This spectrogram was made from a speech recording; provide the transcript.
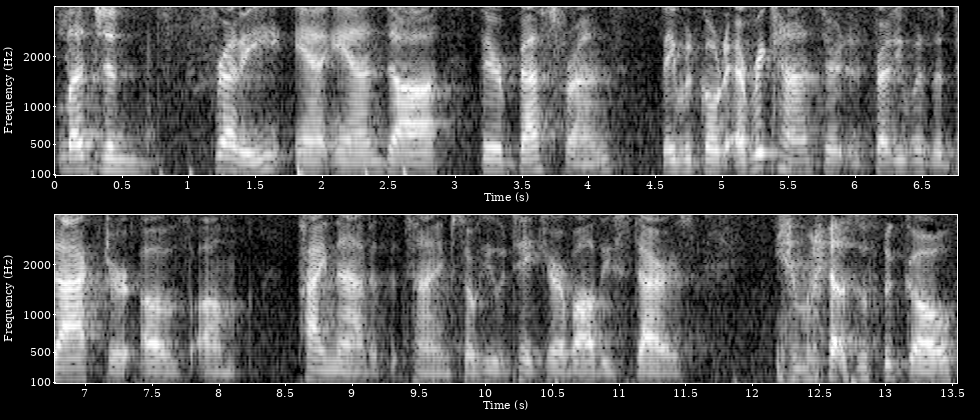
legend Freddie, and, and uh, they're best friends. They would go to every concert, and Freddie was a doctor of um, Pine Knob at the time, so he would take care of all these stars. And my husband would go,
